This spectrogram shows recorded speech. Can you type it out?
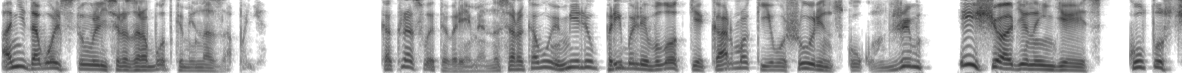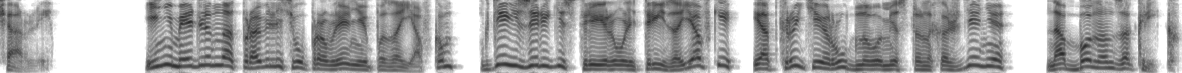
Они довольствовались разработками на Западе. Как раз в это время на сороковую милю прибыли в лодке Кармак, его Шурин с Кукум Джим и еще один индеец, Култус Чарли. И немедленно отправились в управление по заявкам, где и зарегистрировали три заявки и открытие рудного местонахождения на Бонанза-Крик.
